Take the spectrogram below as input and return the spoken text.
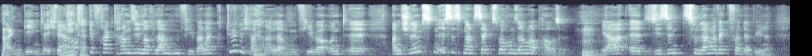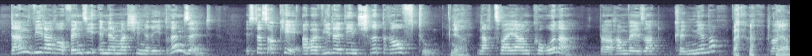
Nein. Im Gegenteil. Ich werde Gegenteil. oft gefragt, haben Sie noch Lampenfieber? Natürlich hat ja. man Lampenfieber. Und äh, am schlimmsten ist es nach sechs Wochen Sommerpause. Hm. Ja, äh, Sie sind zu lange weg von der Bühne. Dann wieder rauf. Wenn Sie in der Maschinerie drin sind, ist das okay. Aber wieder den Schritt rauf tun. Ja. Nach zwei Jahren Corona, da haben wir gesagt, können wir noch? Weil ja.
